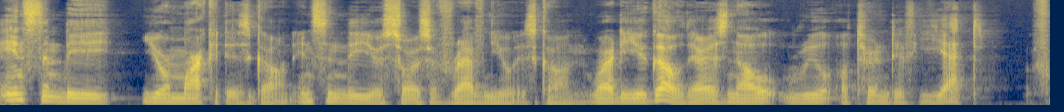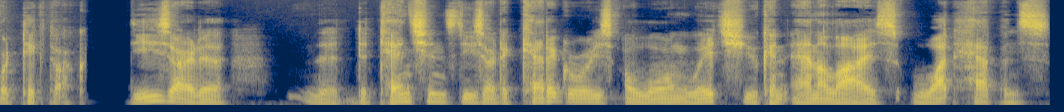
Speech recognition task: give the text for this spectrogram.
instantly your market is gone. Instantly your source of revenue is gone. Where do you go? There is no real alternative yet for tiktok. These are the the, the tensions, these are the categories along which you can analyze what happens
